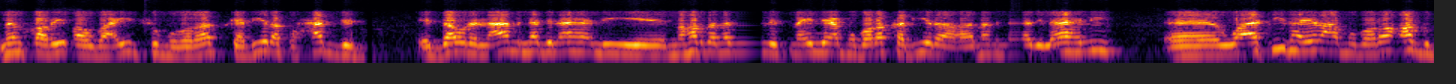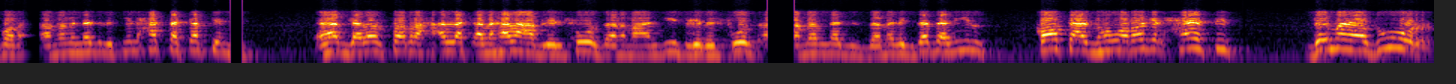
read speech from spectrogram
من قريب أو بعيد في مباريات كبيرة تحدد الدوري العام. النادي الأهلي النهارده النادي الإسماعيلي لعب مباراة كبيرة أمام النادي الأهلي وأكيد هيلعب مباراة أكبر أمام النادي الإسماعيلي. حتى الكابتن إيهاب جلال صرح قال لك أنا هلعب للفوز أنا ما عنديش غير الفوز أمام نادي الزمالك. ده دليل قاطع إن هو راجل حاسس بما يدور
